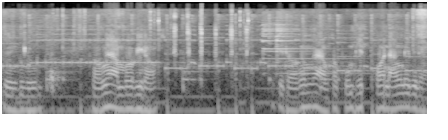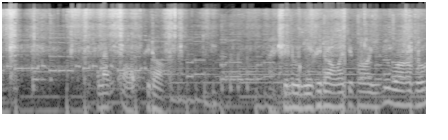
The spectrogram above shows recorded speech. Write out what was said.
เบิ้งครับผมดอกงามบ่พี่น้องพี่ดอกงามๆครับผมเห็ดพอนังได้พี่น้องกำลังออกพี่ดอกไปพี่รุ่นนี้พี่น้องว่าสิพออีกหรือบ่ครับผม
